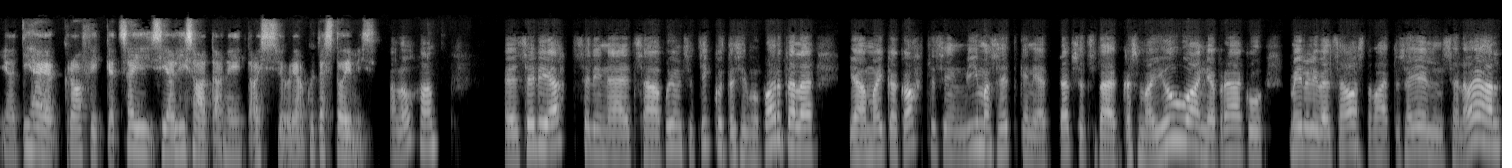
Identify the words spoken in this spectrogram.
ja tihe graafik, et sai siia lisada neid asju ja kuidas toimis? aloha, äh, see oli jah, selline, et sa põhimõtteliselt sikutasid mu pardale ja ma ikka kahtlesin viimase hetkeni, et täpselt seda, et kas ma jõuan ja praegu meil oli veel see aastavahetuse eelmisel ajal,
